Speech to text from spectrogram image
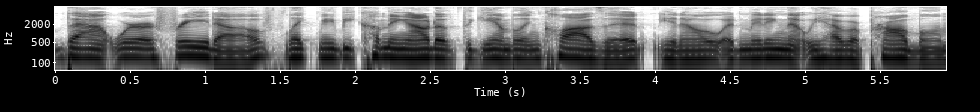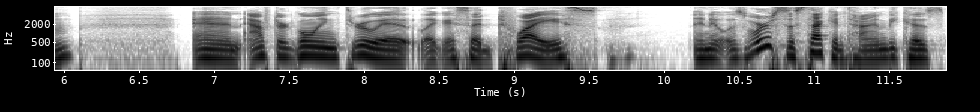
that we're afraid of, like maybe coming out of the gambling closet, you know, admitting that we have a problem. And after going through it, like I said, twice, and it was worse the second time because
